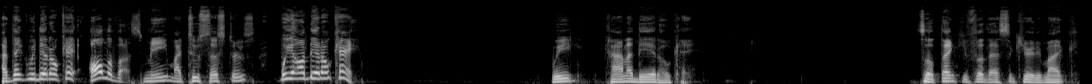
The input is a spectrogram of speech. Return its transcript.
I think we did okay. All of us, me, my two sisters, we all did okay. We kind of did okay. So thank you for that security, Mike.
